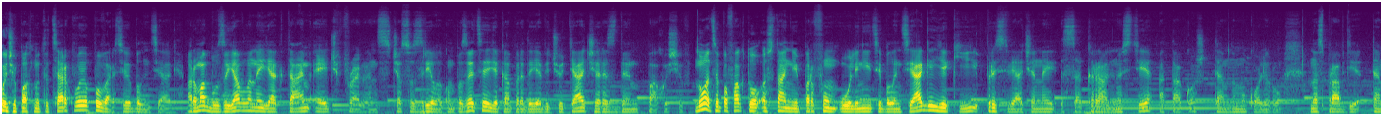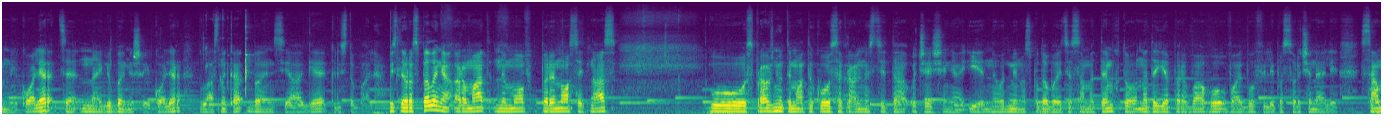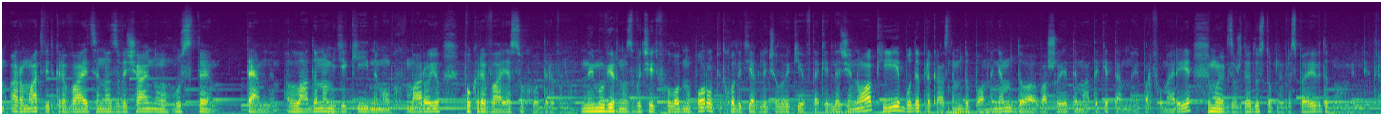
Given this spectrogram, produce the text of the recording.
Хочу пахнути церквою по версії Balenciaga. Аромат був заявлений як Time Age Fragrance – часозріла композиція, яка передає відчуття через дим пахощів. Ну а це по факту останній парфум у лінійці Balenciaga, який присвячений сакральності, а також темному кольору. Насправді, темний колір це найлюбиміший колір власника Balenciaga Крістобаля. Після розпилення аромат немов переносить нас у справжню тематику сакральності та очищення, і неодмінно сподобається саме тим, хто надає перевагу вайбу Філіппа Сорчинелі. Сам аромат відкривається надзвичайно густим. Темним ладаном, який, немов хмарою, покриває суху деревину. Неймовірно звучить в холодну пору, підходить як для чоловіків, так і для жінок, і буде прекрасним доповненням до вашої тематики темної парфумерії. Тому, як завжди, доступний в розпиві від 1 мл.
